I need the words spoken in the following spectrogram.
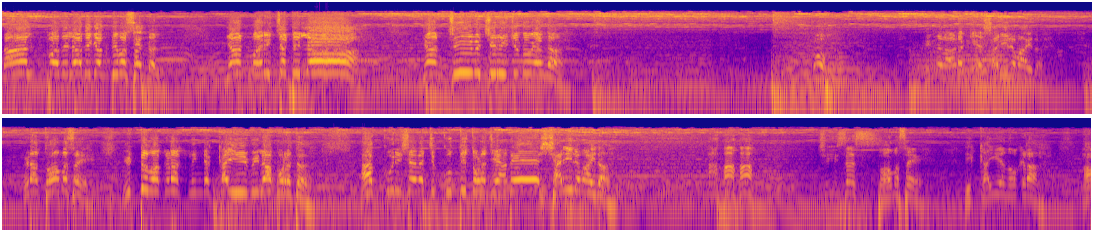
നാൽപ്പതിലധികം ദിവസങ്ങൾ ഞാൻ മരിച്ചിട്ടില്ല. ഞാൻ ജീവിച്ചിരിക്കുന്നു എന്ന്. നിങ്ങൾ അടക്കിയ ശരീരമായത്. എടാ തോമസേ ഇട്ടു നോക്കട നിന്റെ കൈ വിലാപ്പുറത്ത്. ആ കുരിശ വെച്ച് കുത്തി തുളച്ച അതേ ശരീരമായത്. ജീസസ്. തോമസേ ഈ കയ്യെ നോക്കടാ ആ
